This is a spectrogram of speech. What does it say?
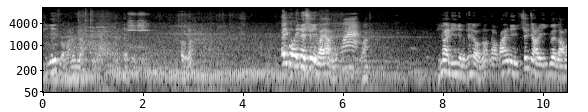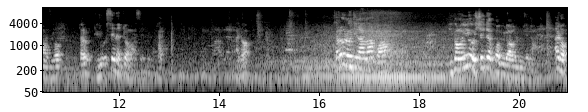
dh ဆိုတာဘာလို့လဲဟုတ်နော်အဲ့ကိုအဲ့နဲ့ရှိတ်ရင်ဘာရမလဲ1 1ဒီပိုင်းဒီနေမထည့်တော့ဘူးနော်နောက်ပိုင်းနေရှိတ်တာတွေကြီးပဲလာမှာဆိုတော့ဒါတို့ဒီလိုအဆင့်နဲ့တွက်မှာဆင်ဟုတ်လားအဲ့တော့ကျွန်တော်လိုချင်တာကဘာ ဒီကောင်ကြီးကိုရှိတ်တဲ့ formula ကိုလိုချင်တာအဲ့တော့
